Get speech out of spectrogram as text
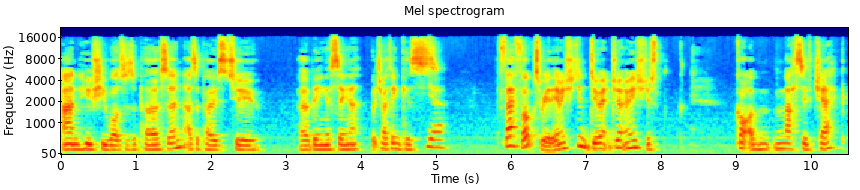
and who she was as a person, as opposed to her being a singer, which I think is Yeah. fair fucks, really. I mean, she didn't do it. Do you know what I mean? She just got a massive check.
